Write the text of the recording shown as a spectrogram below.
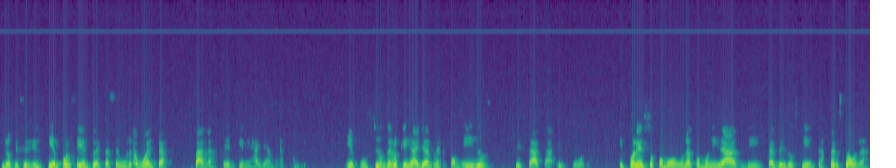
sino que el 100% de esta segunda vuelta van a ser quienes hayan respondido. Y en función de lo que hayan respondido, se saca el foro. Es por eso como en una comunidad de tal vez 200 personas,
